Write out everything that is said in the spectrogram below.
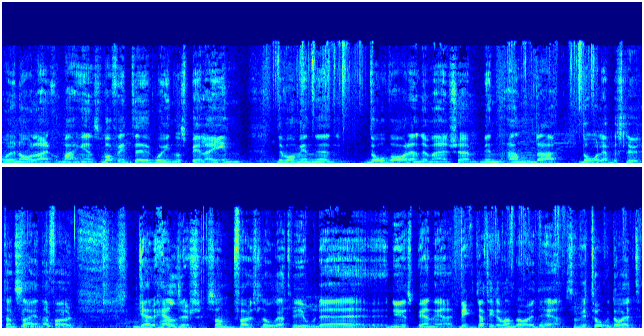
originalarrangemangen. Så varför inte gå in och spela in? Det var min eh, dåvarande manager, min andra dåliga beslut att signa för. Gary Helders som föreslog att vi gjorde eh, nyinspelningar. Vilket jag tyckte var en bra idé. Så vi tog då ett,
